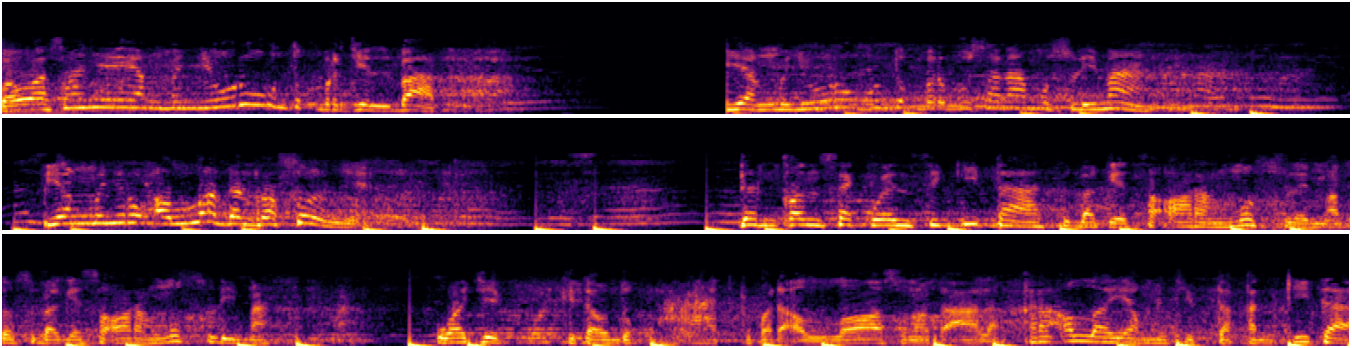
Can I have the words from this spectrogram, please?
Bahwasanya yang menyuruh untuk berjilbab, yang menyuruh untuk berbusana muslimah, yang menyuruh Allah dan Rasulnya, dan konsekuensi kita sebagai seorang muslim atau sebagai seorang muslimah wajib kita untuk taat kepada Allah SWT karena Allah yang menciptakan kita.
